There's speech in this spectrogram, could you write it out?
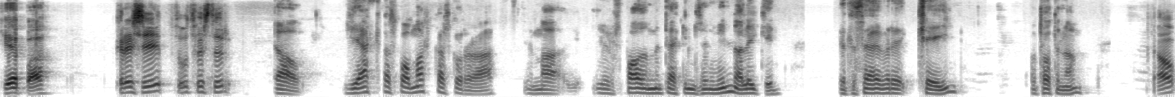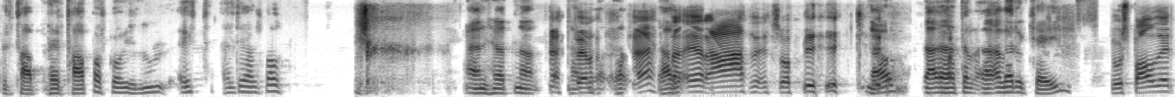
Kepa Krissi, þú ert fyrstur Já, ég ætla að spá markaskorara um að ég spáði myndi ekki sem vinna leikinn. Ég ætla að segja að verið Kane á Tottenham. Já, Þeir, tap, þeir tapa sko í 0-1 held ég að spáð. En hérna, þetta er, já, þetta er aðeins svo mikið já, það, þetta- það verður Kane. Þú spáðir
